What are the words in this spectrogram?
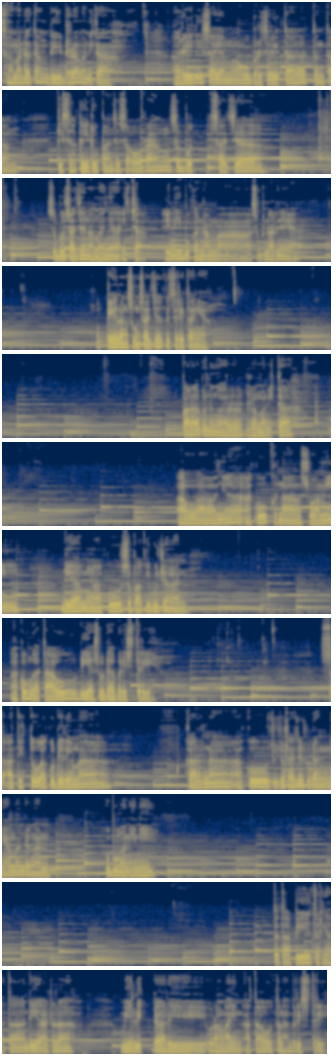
Selamat datang di Drama Nikah. Hari ini saya mau bercerita tentang kisah kehidupan seseorang sebut saja sebut saja namanya Ica. Ini bukan nama sebenarnya ya. Oke, langsung saja ke ceritanya. Para pendengar drama nikah, Awalnya aku kenal suami, dia mengaku sebagai bujangan. Aku nggak tahu dia sudah beristri. Saat itu aku dilema karena aku jujur saja sudah nyaman dengan hubungan ini. Tetapi ternyata dia adalah milik dari orang lain atau telah beristri.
